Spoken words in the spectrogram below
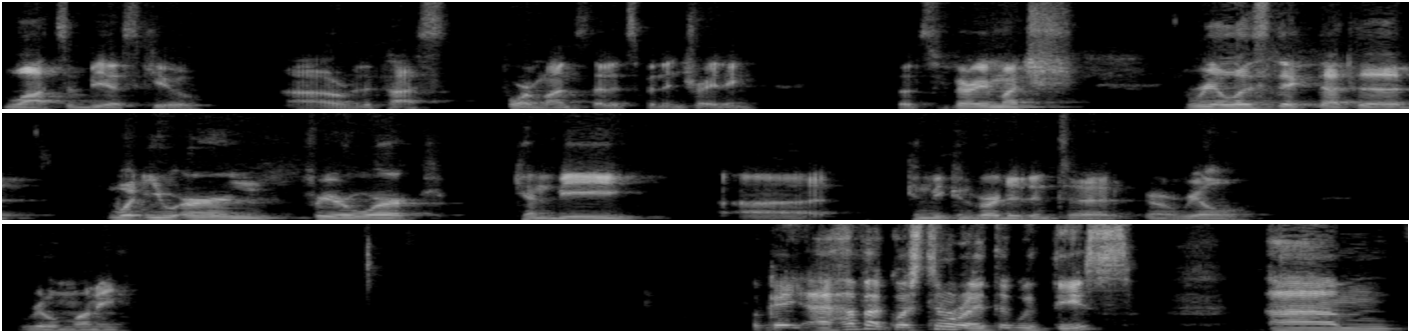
lots of BSQ uh, over the past four months that it's been in trading. So it's very much realistic that the what you earn for your work can be uh, can be converted into you know, real real money. Okay, I have a question related with this. Um,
